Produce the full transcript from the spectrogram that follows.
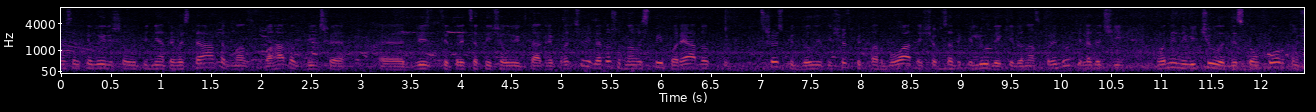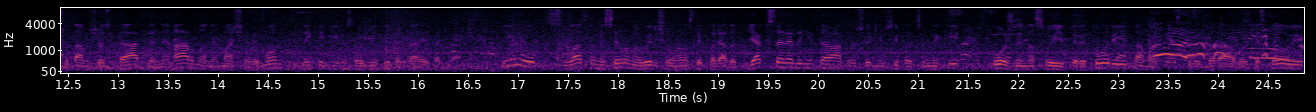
Ми все-таки вирішили підняти весь театр. У нас багато, більше е, 230 чоловік в театрі працює для того, щоб навести порядок, щось підбелити, щось підфарбувати, щоб все-таки люди, які до нас прийдуть, глядачі, вони не відчули дискомфорту, що там щось в театрі не гарно, нема ще ремонтних якихось робіт і так далі. І так далі. І от з власними силами вирішили навести порядок як всередині театру. Сьогодні всі працівники, кожен на своїй території, там оркестр прибирав в оркестровій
